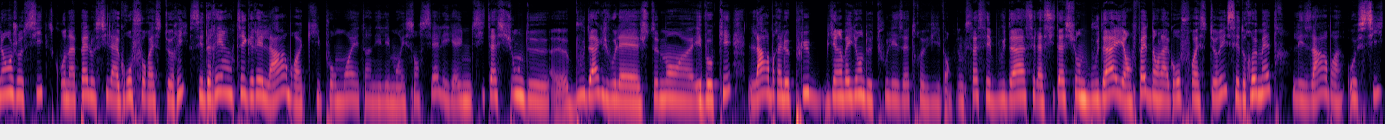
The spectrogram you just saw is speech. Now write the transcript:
mélange aussi ce qu'on appelle aussi l'agroforesterie, c'est de réintégrer l'arbre qui pour moi est un élément essentiel. Et il y a une citation de euh, Bouddha que je voulais justement euh, évoquer, l'arbre est le plus bienveillant de tous les êtres vivants. Donc ça c'est Bouddha, c'est la citation de Bouddha et en fait dans l'agroforesterie, c'est de remettre les arbres aussi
